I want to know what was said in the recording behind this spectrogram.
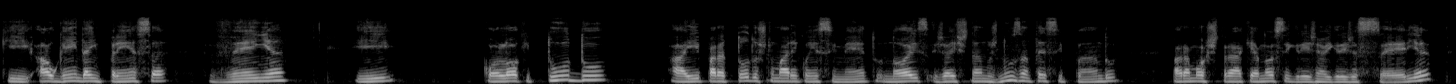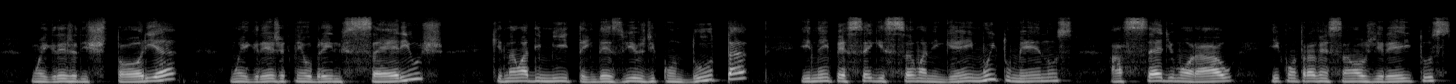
que alguém da imprensa venha e coloque tudo aí para todos tomarem conhecimento, nós já estamos nos antecipando para mostrar que a nossa igreja é uma igreja séria, uma igreja de história uma igreja que tem obreiros sérios, que não admitem desvios de conduta e nem perseguição a ninguém, muito menos assédio moral e contravenção aos direitos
